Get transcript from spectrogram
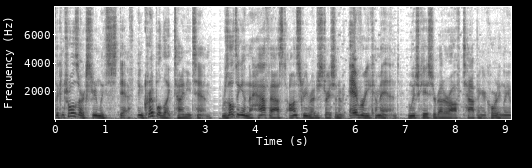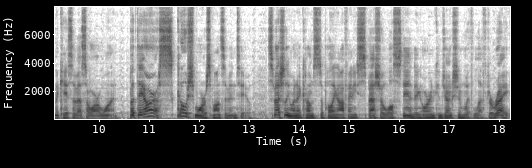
the controls are extremely stiff and crippled like Tiny Tim, resulting in the half assed on screen registration of every command, in which case you're better off tapping accordingly in the case of SOR 1. But they are a skosh more responsive in 2, especially when it comes to pulling off any special while standing or in conjunction with left or right,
